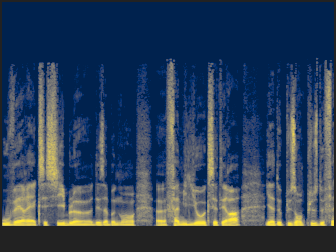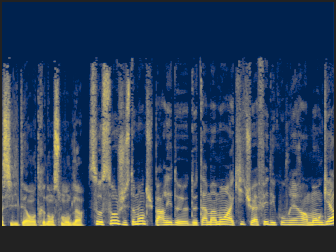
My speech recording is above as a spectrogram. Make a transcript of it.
ouverts et accessibles, euh, des abonnements euh, familiaux, etc. Il y a de plus en plus de facilité à entrer dans ce monde-là. Soso, justement, tu parlais de, de ta maman à qui tu as fait découvrir un manga.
